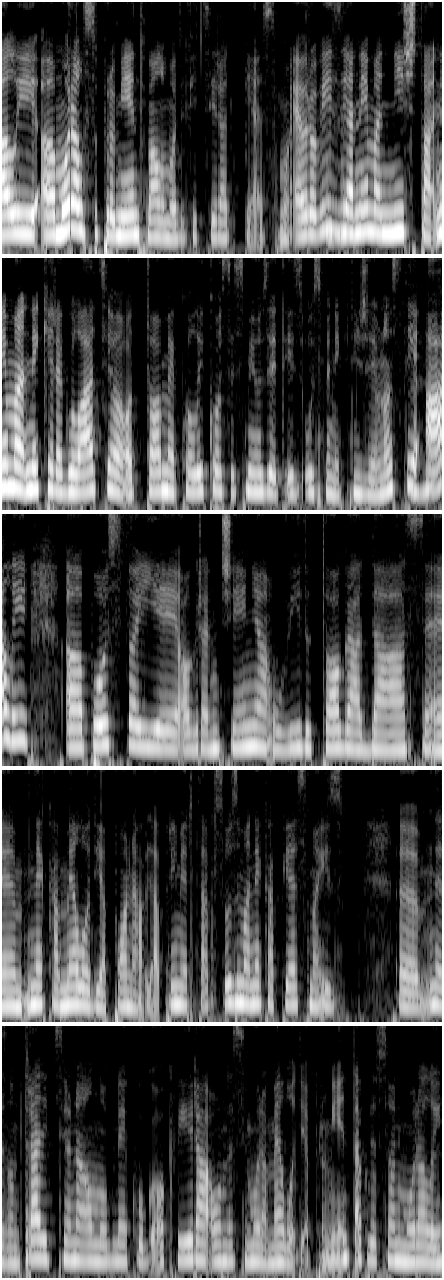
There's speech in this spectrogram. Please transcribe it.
Ali a, morali su promijeniti, malo modificirati pjesmu. Eurovizija Mhm. nema ništa, nema neke regulacije o tome koliko se smije uzeti iz usmene književnosti, Mhm. ali a, postoje ograničenja u vidu toga da se neka melodija ponavlja. Primjerice, ako se uzima neka pjesma iz ne znam, tradicionalnog nekog okvira, onda se mora melodija promijeniti, tako da su oni morali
